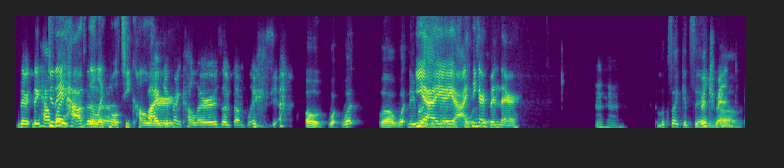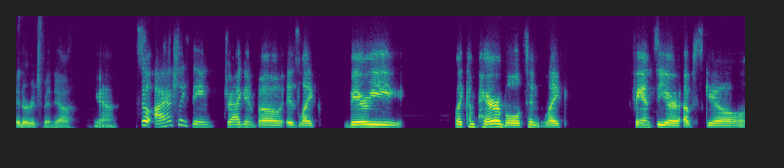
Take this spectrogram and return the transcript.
They they have do they like, have the, like multicolored five different colors of dumplings? Yeah. oh what what well what neighborhood yeah in yeah yeah i think i've it been there. there hmm it looks like it's in Richmond. um inner richmond yeah Yeah. So I actually think Dragon Beaux is like very like comparable to like fancier upscale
